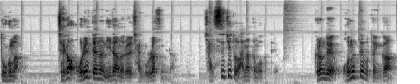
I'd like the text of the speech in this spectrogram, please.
도그마. 제가 어릴 때는 이 단어를 잘 몰랐습니다. 잘 쓰지도 않았던 것 같아요. 그런데 어느 때부터인가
